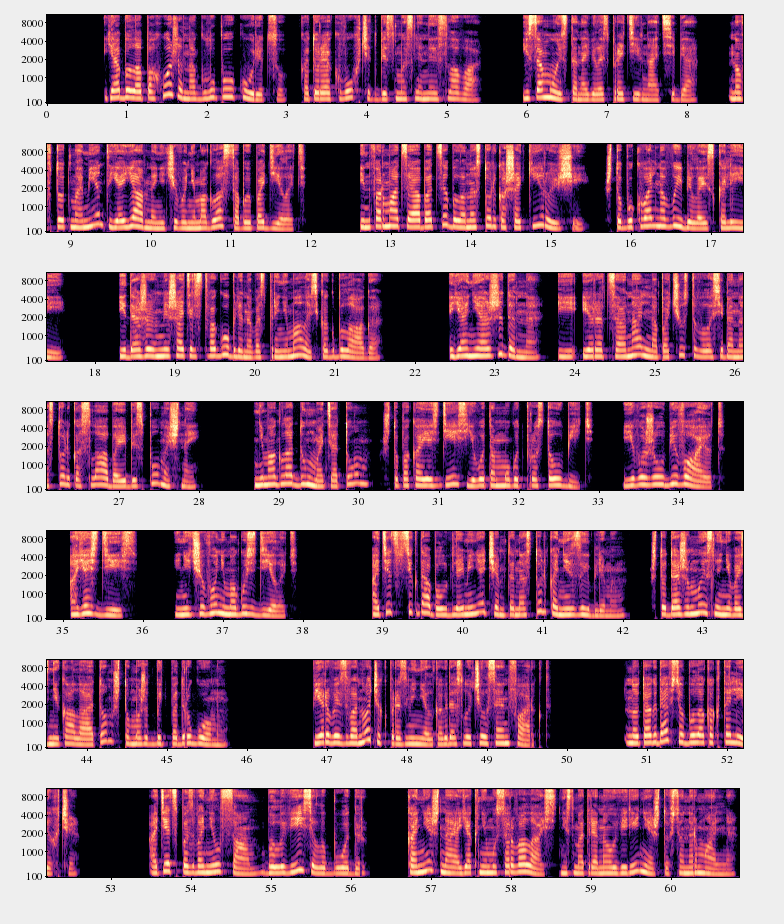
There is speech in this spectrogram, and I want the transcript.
Я была похожа на глупую курицу, которая квохчет бессмысленные слова, и самой становилась противно от себя. Но в тот момент я явно ничего не могла с собой поделать. Информация об отце была настолько шокирующей, что буквально выбила из колеи. И даже вмешательство гоблина воспринималось как благо. Я неожиданно и иррационально почувствовала себя настолько слабой и беспомощной, не могла думать о том, что пока я здесь, его там могут просто убить. Его же убивают, а я здесь и ничего не могу сделать. Отец всегда был для меня чем-то настолько незыблемым, что даже мысли не возникало о том, что может быть по-другому. Первый звоночек прозвенел, когда случился инфаркт. Но тогда все было как-то легче. Отец позвонил сам, был весел и бодр. Конечно, я к нему сорвалась, несмотря на уверение, что все нормально.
